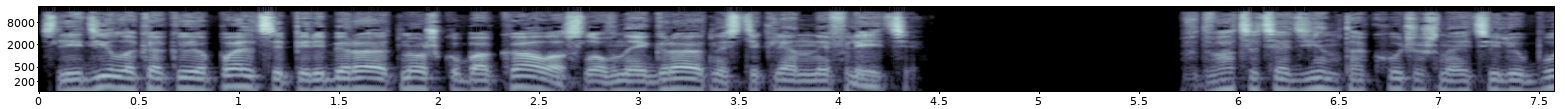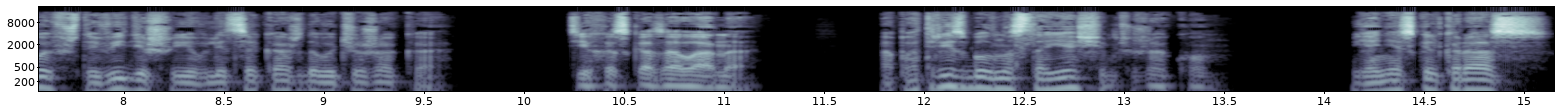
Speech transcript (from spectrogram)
Следила, как ее пальцы перебирают ножку бокала, словно играют на стеклянной флейте. «В двадцать один так хочешь найти любовь, что видишь ее в лице каждого чужака», — тихо сказала она. А Патрис был настоящим чужаком. Я несколько раз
